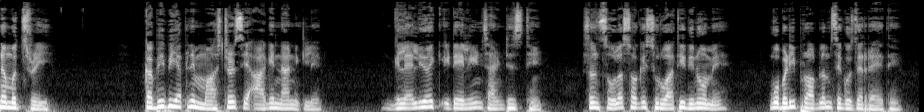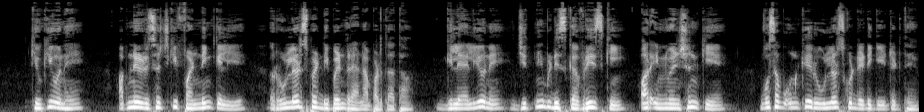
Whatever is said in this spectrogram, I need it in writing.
नंबर थ्री कभी भी अपने मास्टर से आगे ना निकले। गलेलियो एक इटालियन साइंटिस्ट थे। सन 1600 के शुरुआती दिनों में वो बड़ी प्रॉब्लम से गुजर रहे थे, क्योंकि उन्हें अपने रिसर्च की फंडिंग के लिए रूलर्स पर डिपेंड रहना पड़ता था। गिलेलियो ने जितनी भी डिस्कवरीज की और इन्वेंशन किए, वो सब उनके रूलर्स को डेडिकेटेड थे।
